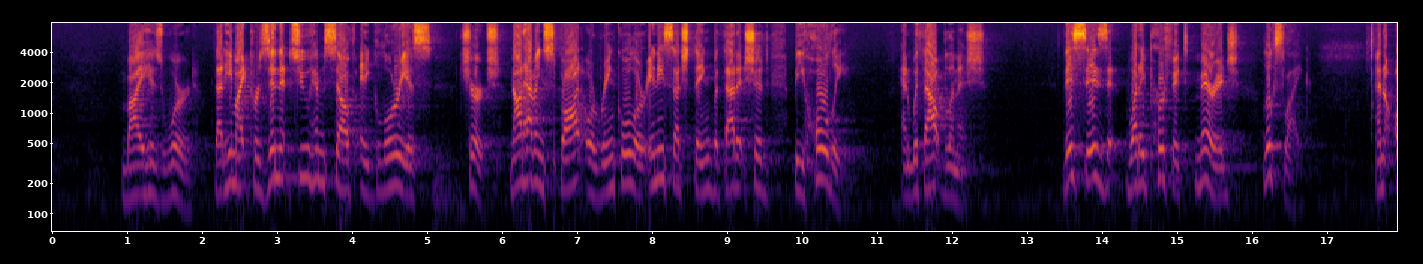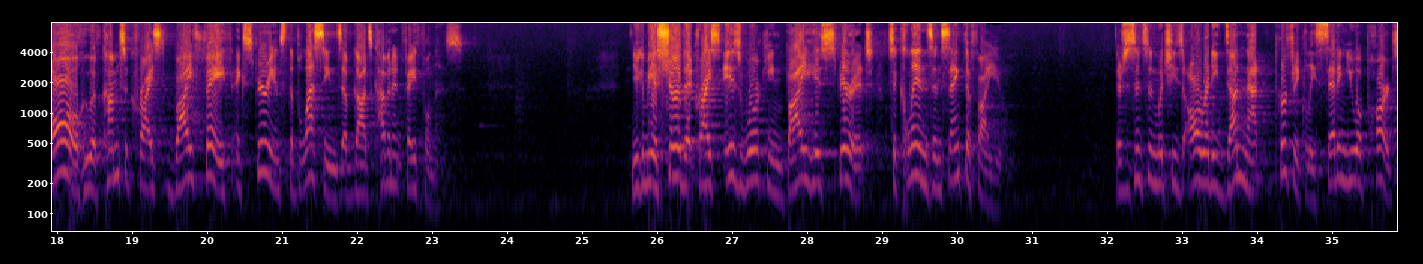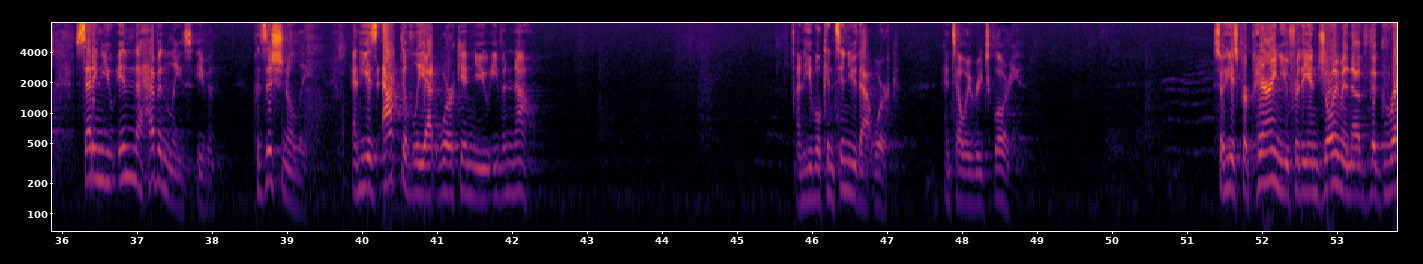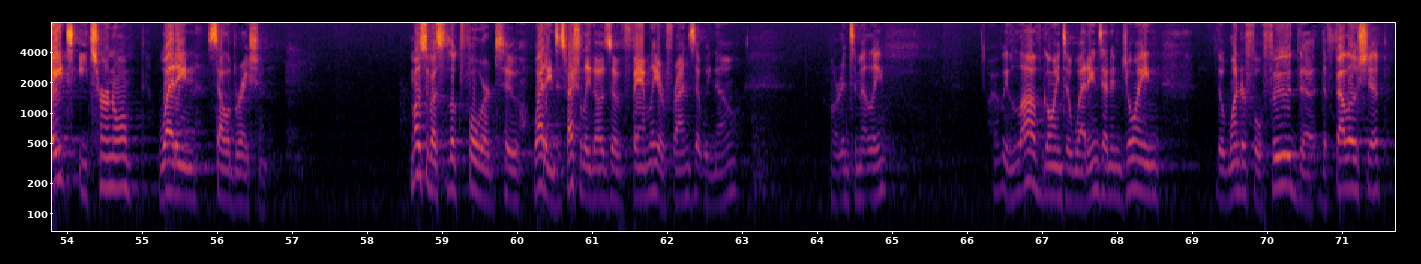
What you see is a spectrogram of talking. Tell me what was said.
by his word, that he might present it to himself a glorious church, not having spot or wrinkle or any such thing, but that it should be holy and without blemish. This is what a perfect marriage looks like. And all who have come to Christ by faith experience the blessings of God's covenant faithfulness. You can be assured that Christ is working by his Spirit to cleanse and sanctify you. There's a sense in which he's already done that perfectly, setting you apart, setting you in the heavenlies, even positionally. And he is actively at work in you even now. And he will continue that work until we reach glory. So he is preparing you for the enjoyment of the great eternal wedding celebration. Most of us look forward to weddings, especially those of family or friends that we know more intimately. We love going to weddings and enjoying the wonderful food, the, the fellowship,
